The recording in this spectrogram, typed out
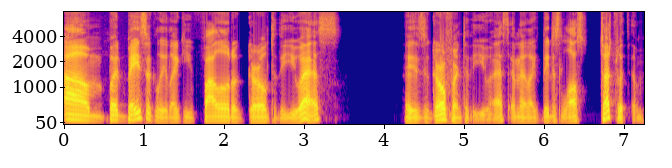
Um, but basically, like he followed a girl to the U.S. His girlfriend to the U.S. and they're like they just lost touch with him.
